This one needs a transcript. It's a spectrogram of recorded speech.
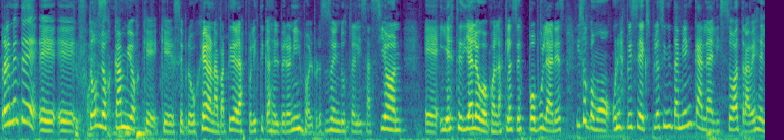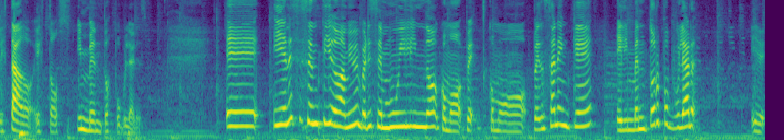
realmente eh, eh, todos los cambios que, que se produjeron a partir de las políticas del peronismo, el proceso de industrialización eh, y este diálogo con las clases populares hizo como una especie de explosión y también canalizó a través del Estado estos inventos populares. Y en ese sentido a mí me parece muy lindo como, como pensar en que el inventor popular eh,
